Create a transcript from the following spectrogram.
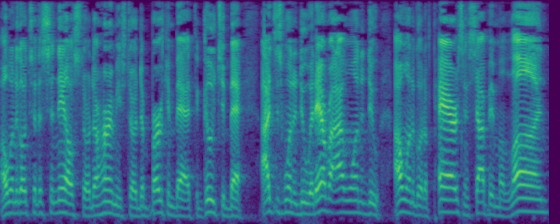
I want to go to the Chanel store, the Hermes store, the Birkin bag, the Gucci bag. I just want to do whatever I want to do. I want to go to Paris and shop in Milan.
